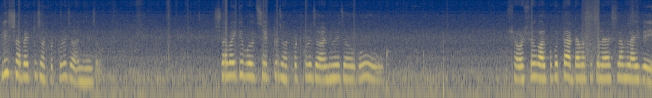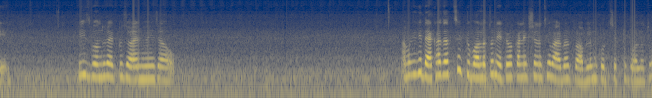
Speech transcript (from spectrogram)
প্লিজ সবাই একটু ঝটপট করে জয়েন হয়ে যাও। সবাইকে বলছি একটু ঝটপট করে জয়েন হয়ে যাও গো। সবার সঙ্গে গল্প করতে, আড্ডা মারতে চলে আসলাম লাইভে প্লিজ বন্ধুরা একটু জয়েন হয়ে যাও। আমাকে কি দেখা যাচ্ছে? একটু বলো তো নেটওয়ার্ক কানেকশন আছে, বারবার প্রবলেম করছে, একটু বলো তো।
